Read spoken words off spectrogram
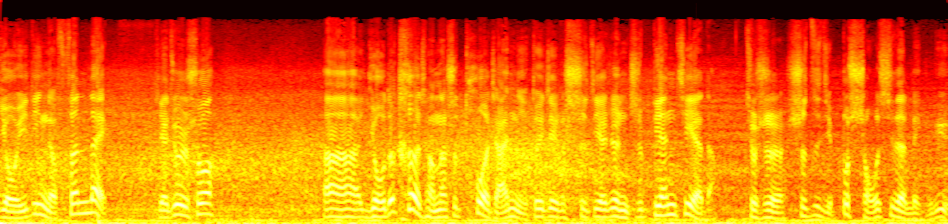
有一定的分类，也就是说，呃，有的课程呢是拓展你对这个世界认知边界的。就是是自己不熟悉的领域，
